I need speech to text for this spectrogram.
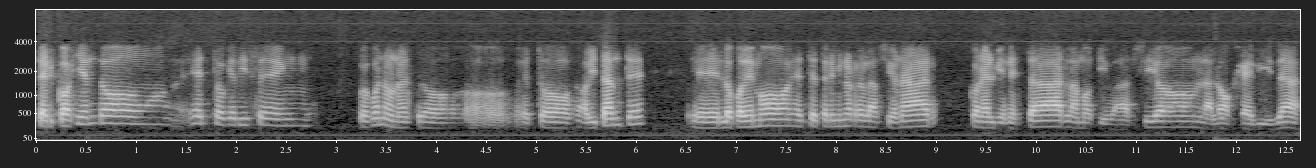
Ter- cogiendo esto que dicen, pues bueno, nuestros estos habitantes, eh, lo podemos este término relacionar con el bienestar, la motivación, la longevidad.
